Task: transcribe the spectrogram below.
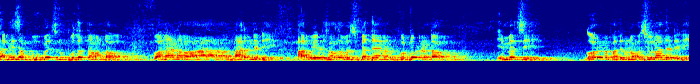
కనీసం భూపేసిన భూతత్వం అంటావు వాళ్ళ నాన్న నారాయణ రెడ్డి అరవై ఏడు సంవత్సరాల వయసు పెద్ద ఆయన కొట్టోడు అంటావు ఎమ్మెల్సీ గౌరవ పదిలో శివనాథ్ రెడ్డిని.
